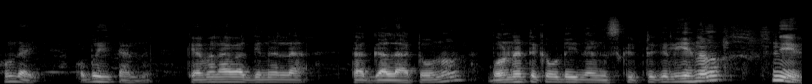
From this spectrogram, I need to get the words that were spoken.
හොඳයි. ඔබ හිතන්න කැමරාවක් ගෙනල්ලා ටක් ගාලා අටවනවා බොනට් එක උඩ ඉඳන් ස්ක්‍රිප්ට් එක ලියනවා. නේද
